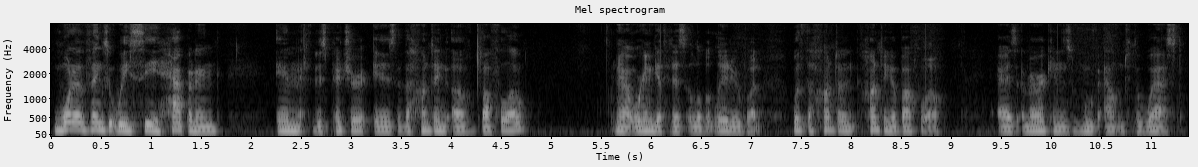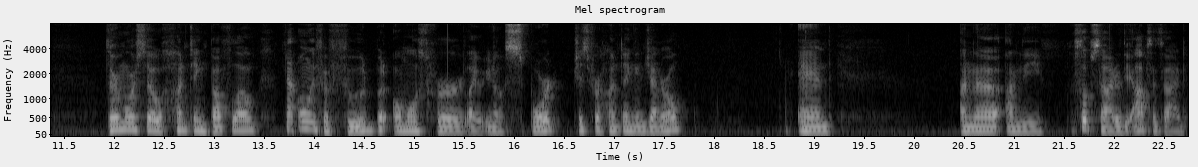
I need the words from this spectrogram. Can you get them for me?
one of the things that we see happening in this picture is the hunting of buffalo. Now, we're going to get to this a little bit later, but with the hunting, hunting of buffalo, as Americans move out into the West, they're more so hunting buffalo, not only for food, but almost for, like, you know, sport, just for hunting in general. And on the, on the flip side, or the opposite side,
